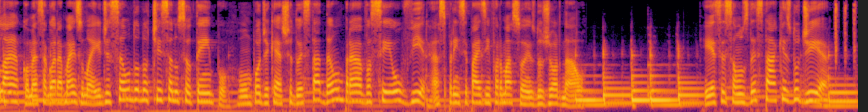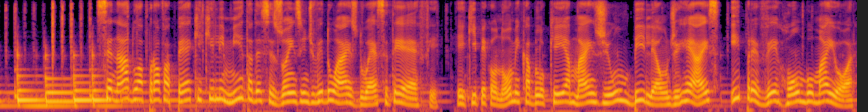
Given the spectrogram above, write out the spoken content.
Olá, começa agora mais uma edição do Notícia no seu Tempo, um podcast do Estadão para você ouvir as principais informações do jornal. Esses são os destaques do dia. Senado aprova PEC que limita decisões individuais do STF. Equipe econômica bloqueia mais de um bilhão de reais e prevê rombo maior.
